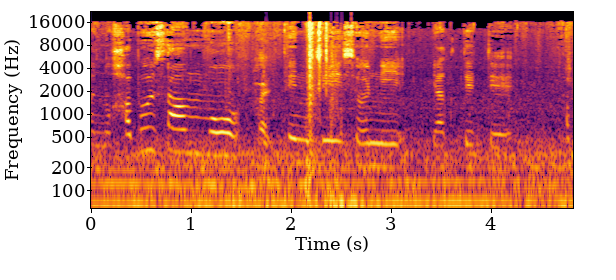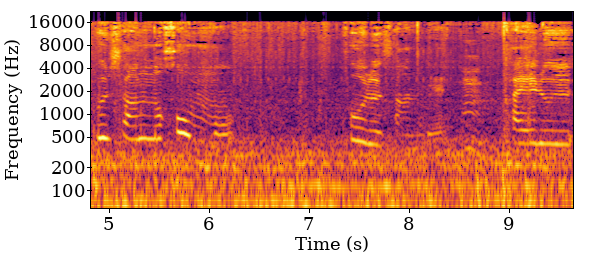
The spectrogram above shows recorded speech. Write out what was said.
あの羽生さんもはい展示一緒にやってて羽生さんの本もフォールさんでうん。買える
